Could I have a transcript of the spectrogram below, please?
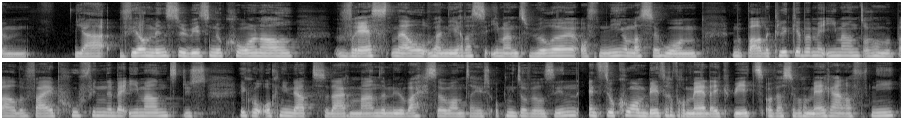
um, ja, veel mensen weten ook gewoon al vrij snel wanneer dat ze iemand willen of niet, omdat ze gewoon een bepaalde klik hebben met iemand of een bepaalde vibe goed vinden bij iemand. Dus ik wil ook niet dat ze daar maanden mee wachten, want dat heeft ook niet zoveel zin. En het is ook gewoon beter voor mij dat ik weet of dat ze voor mij gaan of niet.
